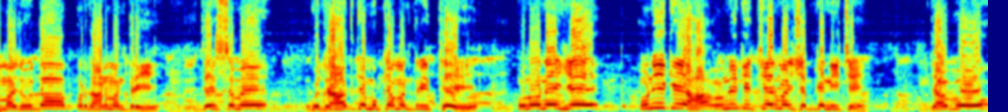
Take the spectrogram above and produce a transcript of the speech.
मौजूदा प्रधानमंत्री, जिस समय गुजरात के मुख्यमंत्री थे, उन्होंने ये, उन्हीं के उन्हीं के चेयरमैनशिप के नीचे, जब वो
